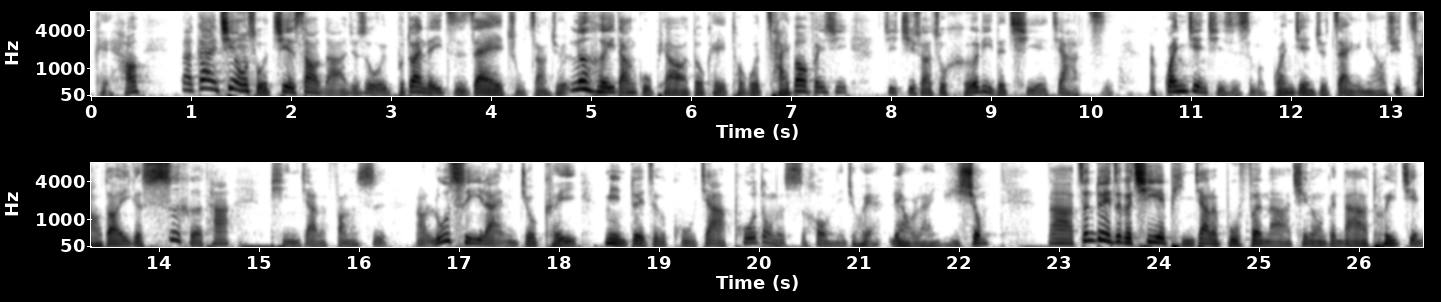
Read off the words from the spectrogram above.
OK，好。那刚才庆荣所介绍的啊，就是我不断的一直在主张，就是任何一档股票都可以透过财报分析，去计算出合理的企业价值。那关键其实什么？关键就在于你要去找到一个适合它评价的方式。那如此一来，你就可以面对这个股价波动的时候，你就会了然于胸。那针对这个企业评价的部分呢，庆荣跟大家推荐，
